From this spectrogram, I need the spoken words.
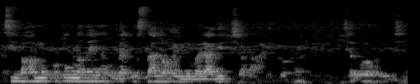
Kasi baka maputulan kayo ng ugat, mas lalo kayo lumala sa bahay ko, ha? Isa po kayo isa.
